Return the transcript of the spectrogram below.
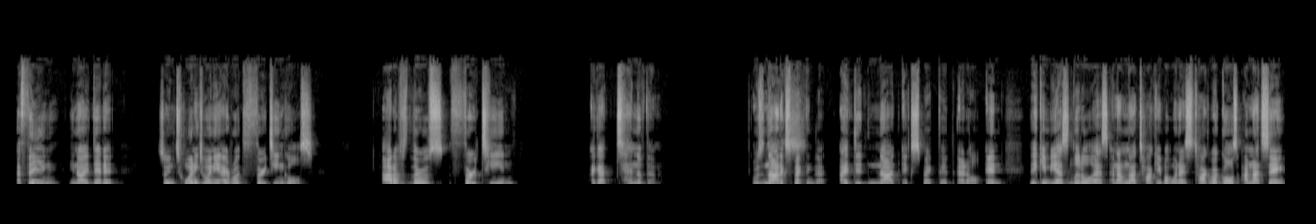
a thing. You know, I did it. So in 2020, I wrote 13 goals. Out of those 13, I got 10 of them. I was not Nice. expecting that. I did not expect it at all. And they can be as little as, and I'm not talking about, when I talk about goals, I'm not saying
